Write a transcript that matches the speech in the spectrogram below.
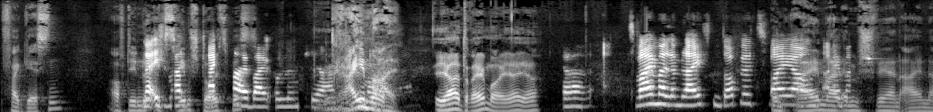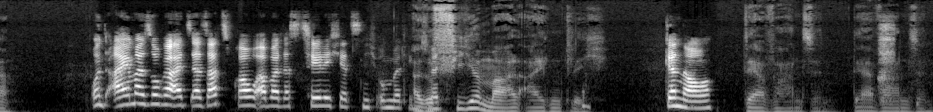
vergessen, auf den Na, du ich extrem war stolz dreimal bist? bei Olympia. Dreimal. Ja, dreimal, ja, ja. Ja, zweimal im leichten Doppel, Und Zweier und einmal einmal, im schweren Einer. und einmal sogar als Ersatzfrau, aber das zähle ich jetzt nicht unbedingt Also mit. viermal eigentlich. Genau. Der Wahnsinn, der Wahnsinn.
